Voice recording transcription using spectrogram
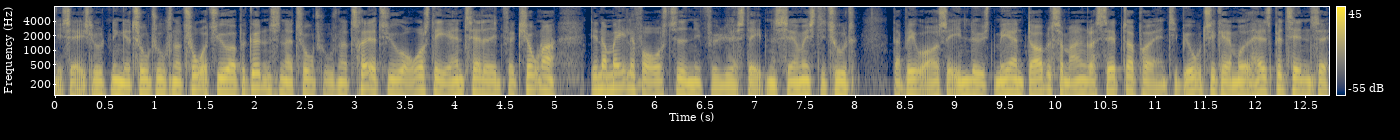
Især i slutningen af 2022 og begyndelsen af 2023 oversteg antallet af infektioner det normale for årstiden ifølge Statens Serum Institut. Der blev også indløst mere end dobbelt så mange recepter på antibiotika mod halsbetændelse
